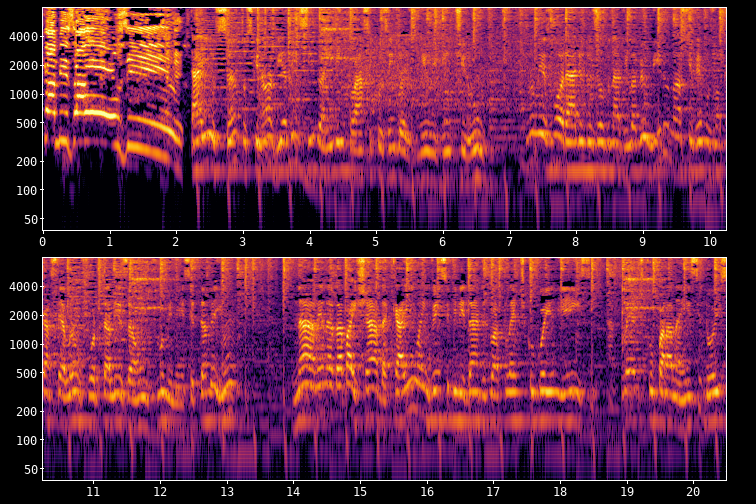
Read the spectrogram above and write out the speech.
Camisa 11! Tá aí o Santos que não havia vencido ainda em clássicos em 2021. No mesmo horário do jogo na Vila Belmiro, nós tivemos no Castelão Fortaleza 1, Fluminense também 1. Na Arena da Baixada caiu a invencibilidade do Atlético Goianiense. Atlético Paranaense 2,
